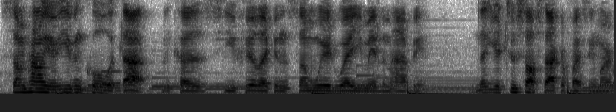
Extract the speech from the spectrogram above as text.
somehow you're even cool with that because you feel like in some weird way you made them happy. You're too self-sacrificing, Mark.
